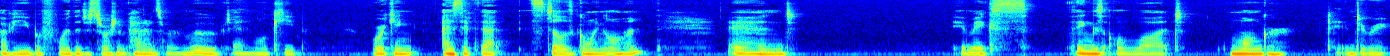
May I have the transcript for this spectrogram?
of you before the distortion patterns were removed and we'll keep working as if that still is going on. And it makes things a lot longer to integrate.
